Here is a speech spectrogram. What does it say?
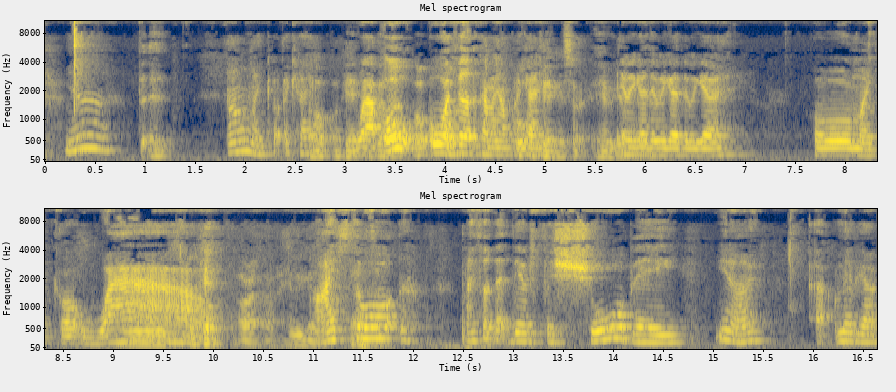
yeah. The- Oh my god. Okay. Oh, okay. Wow. got Oh, oh, I feel it coming up. Oh, Okay. okay. Sorry. Here we go. There we go. There we go. There we go. Oh my god. Wow. Okay. All right. All right. Here we go. I it. thought, I thought that there would for sure be, you know, uh, maybe I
